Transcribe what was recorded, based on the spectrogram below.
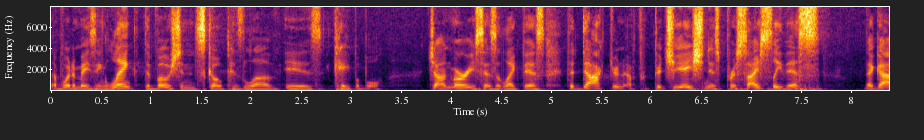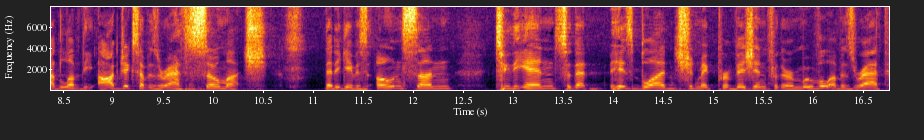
of what amazing length, devotion, and scope his love is capable. John Murray says it like this The doctrine of propitiation is precisely this that God loved the objects of his wrath so much that he gave his own son to the end so that his blood should make provision for the removal of his wrath,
